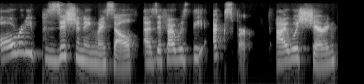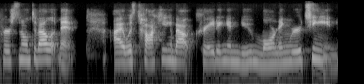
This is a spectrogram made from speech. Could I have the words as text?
already positioning myself as if I was the expert. I was sharing personal development. I was talking about creating a new morning routine.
